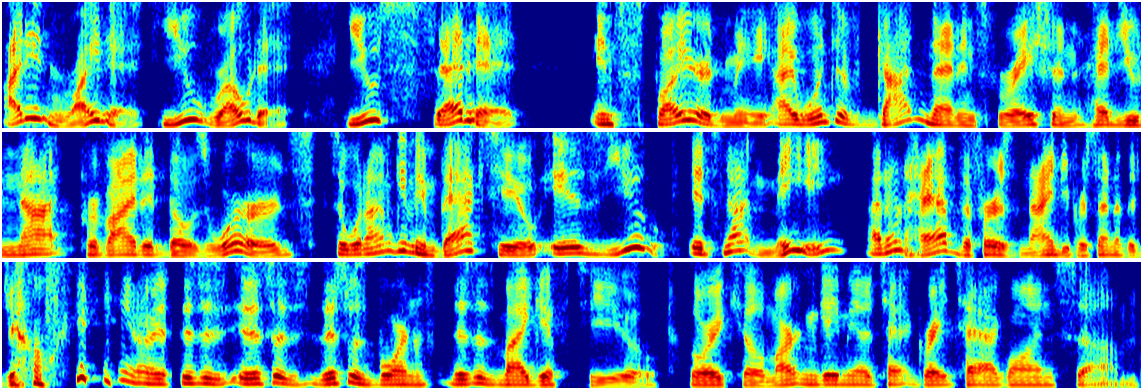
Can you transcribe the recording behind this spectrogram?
I didn't write it. You wrote it. You said it. Inspired me. I wouldn't have gotten that inspiration had you not provided those words. So what I'm giving back to you is you. It's not me. I don't have the first 90% of the joke. you know, this is this is this was born this is my gift to you. Laurie Kilmartin gave me a ta- great tag once. Um,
